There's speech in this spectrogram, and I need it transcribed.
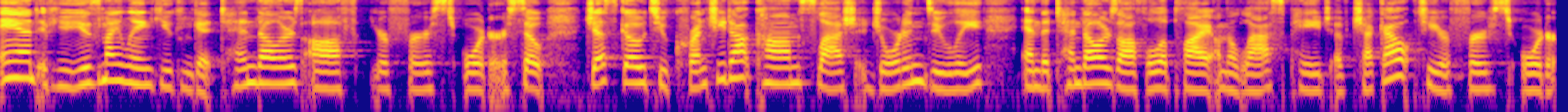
And if you use my link, you can get $10 off your first order. So just go to crunchi.com slash Jordan Dooley and the $10 off will apply on the last page of checkout to your first order.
